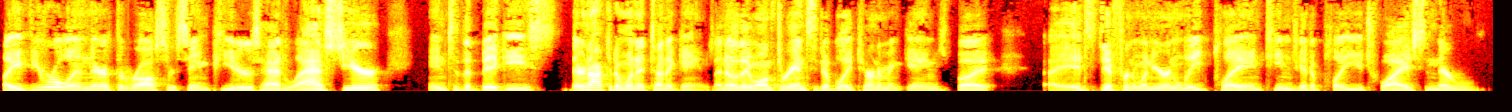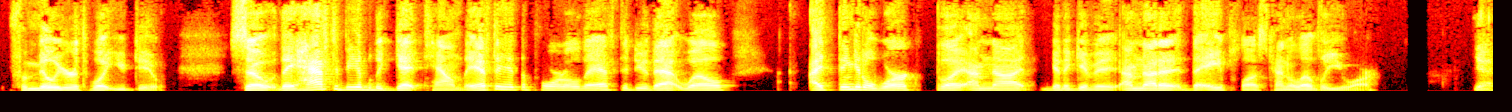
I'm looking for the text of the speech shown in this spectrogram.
Like if you roll in there at the roster St. Peter's had last year into the Big East, they're not going to win a ton of games. I know they won three NCAA tournament games, but uh, it's different when you're in league play and teams get to play you twice and they're familiar with what you do. So they have to be able to get talent. They have to hit the portal. They have to do that well. I think it'll work, but I'm not gonna give it. I'm not at the A plus kind of level you are. Yeah,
